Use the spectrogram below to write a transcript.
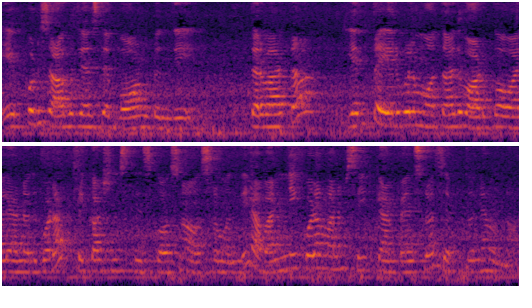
ఎప్పుడు సాగు చేస్తే బాగుంటుంది తర్వాత ఎంత ఎరువుల మోతాదు వాడుకోవాలి అన్నది కూడా ప్రికాషన్స్ తీసుకోవాల్సిన అవసరం ఉంది. అవన్నీ కూడా మనం సీడ్ క్యాంపెయిన్స్లో చెప్తూనే ఉన్నాం.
